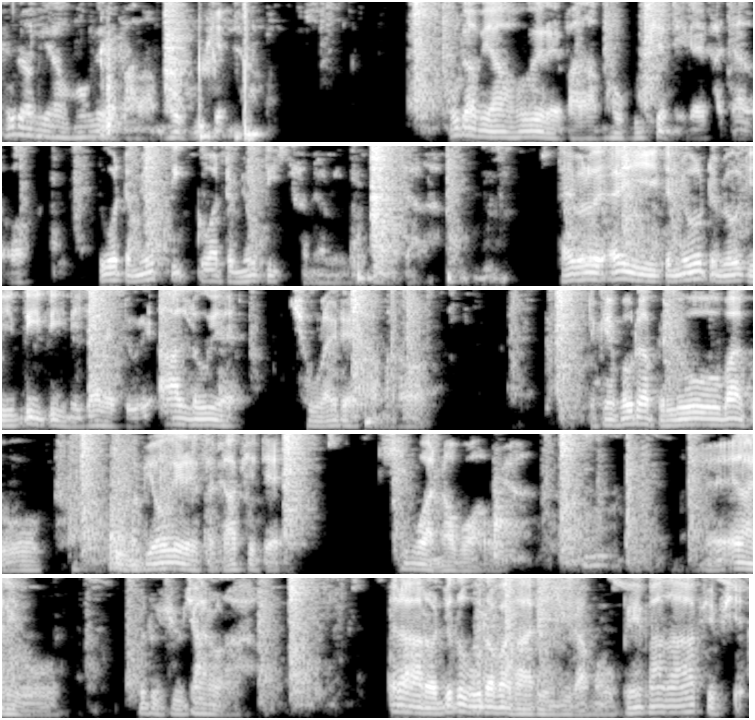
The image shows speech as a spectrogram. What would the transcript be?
ဘုရားဗျာဟောခဲ့တဲ့ဘာသာမဟုတ်ဘူးဖြစ်နေတယ်ဘုရားဗျာဟောခဲ့တဲ့ဘာသာမဟုတ်ဘူးဖြစ်နေတဲ့အခါကျတော့သူကတစ်မျိုးတိကိုကတစ်မျိုးတိဆံမျိုးလို့ပြောကြတာဒါပေမဲ့အဲ့ဒီတစ်မျိုးတစ်မျိုးစီတိတိနေကြတဲ့သူတွေအားလုံးရဲ့ခြုံလိုက်တဲ့အခါမှာတော့တကယ်ဗုဒ္ဓဘယ်လိုမှကိုသူမပြောခဲ့တဲ့စကားဖြစ်တဲ့ရှိဘဝနောက်ဘဝပေါ့ဗျာ အဲအဲ့ဒါတွေကိုသူတို့ယူကြတော့လားအဲ့ဒါကတော့ကျွတ်တို့ဗုဒ္ဓဘာသာတွေယူတာမဟုတ်ဘယ်ဘာသာဖြစ်ဖြစ်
